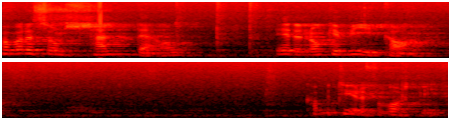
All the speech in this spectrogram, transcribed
Hva var det som skjedde? Og er det noe vi kan Hva betyr det for vårt liv?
